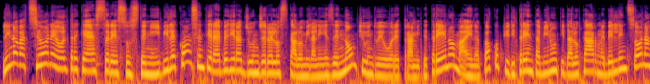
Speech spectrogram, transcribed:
L'innovazione, oltre che essere sostenibile, consentirebbe di raggiungere lo scalo milanese non più in due ore tramite treno, ma in poco più di 30 minuti da Locarno e Bellinzona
